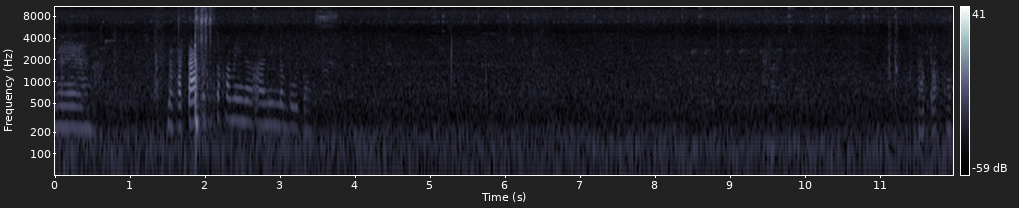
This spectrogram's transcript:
Ngayon. Nakatapos na kami ng anim na butas. Papa ko.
